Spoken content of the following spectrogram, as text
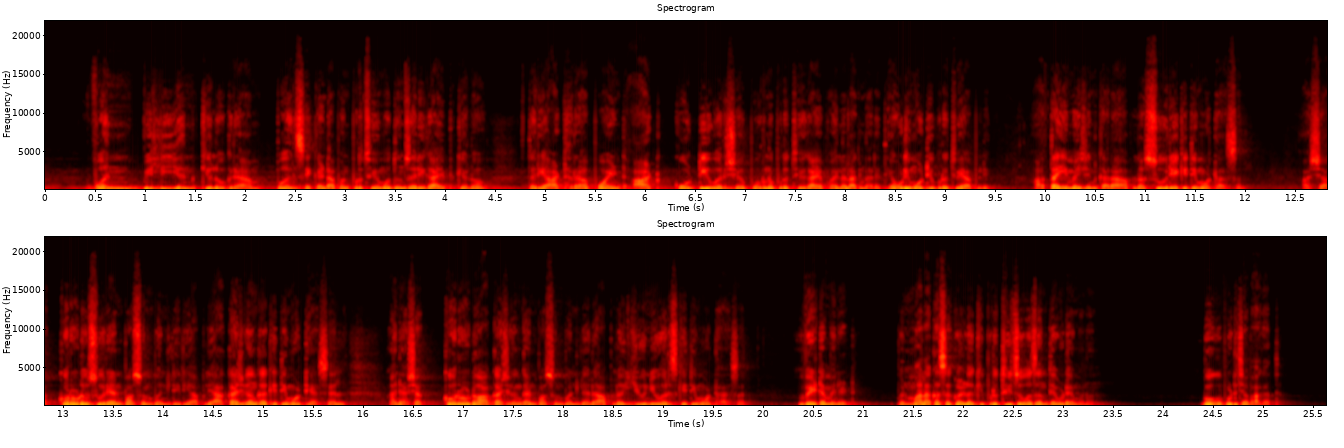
one billion kilogram per second आपण पृथ्वीमधून जरी गायब केलो तरी अठरा पॉईंट आठ कोटी वर्ष पूर्ण पृथ्वी गायब व्हायला लागणार आहेत. एवढी मोठी पृथ्वी आपली. आता इमॅजिन करा आपला सूर्य किती मोठा असेल? अशा करोडो सूर्यांपासून बनलेली आपली आकाशगंगा किती मोठी असेल? आणि अशा करोडो आकाशगंगांपासून बनलेलं आपलं युनिवर्स किती मोठं असेल? वेट अ मिनिट पण मला कसं कळलं की पृथ्वीचं वजन तेवढं आहे म्हणून? बघू पुढच्या भागात.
